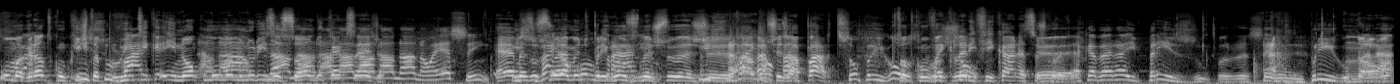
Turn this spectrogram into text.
uma grande conquista política e não como uma menorização do que é que seja. Não, não, não é assim. É, mas o senhor é muito perigoso nas suas uh, à parte. Sou perigoso. Portanto, convém clarificar essas uh, coisas. Acabarei preso por ser um perigo para,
